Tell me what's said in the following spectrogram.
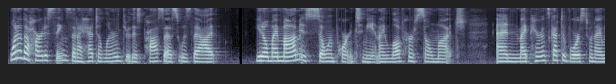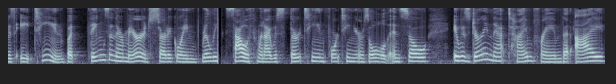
One of the hardest things that I had to learn through this process was that, you know, my mom is so important to me and I love her so much. And my parents got divorced when I was 18, but things in their marriage started going really south when I was 13, 14 years old. And so it was during that time frame that I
